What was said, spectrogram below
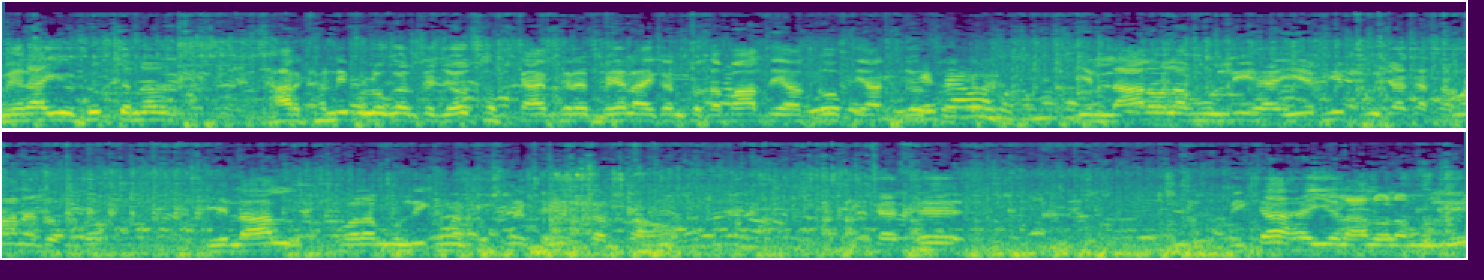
मेरा यूट्यूब चैनल झारखंडी ब्लॉगर के जो सब्सक्राइब करें बेल आइकन को दबा दिया दोस्त यार करें। ये लाल वाला मूली है ये भी पूजा का सामान है दोस्तों। ये लाल वाला मूली की मैं पूछने की कोशिश करता हूँ। कैसे बिका है ये लाल वाला मूली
